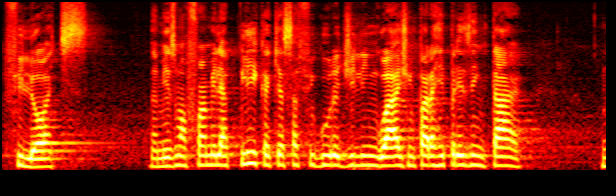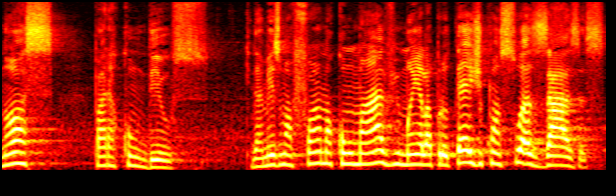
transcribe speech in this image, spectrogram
filhotes. Da mesma forma, ele aplica aqui essa figura de linguagem para representar nós para com Deus. Que da mesma forma como uma ave mãe, ela protege com as suas asas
